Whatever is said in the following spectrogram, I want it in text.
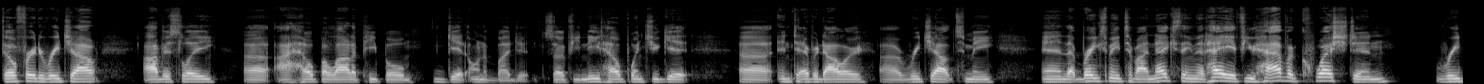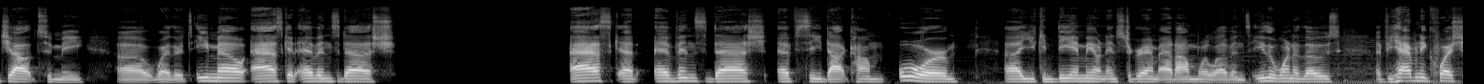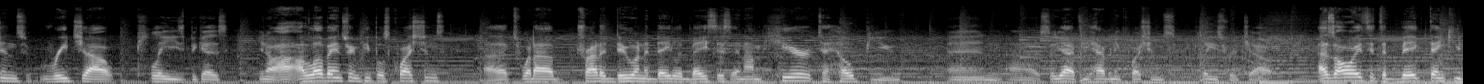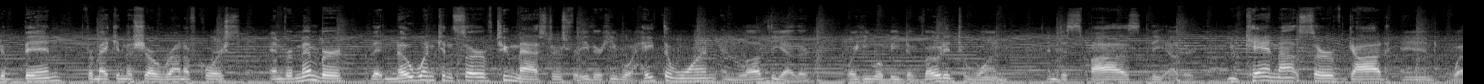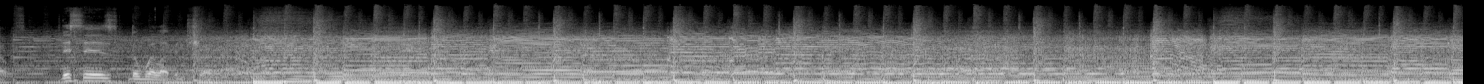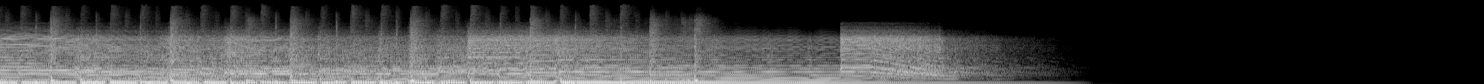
feel free to reach out. Obviously, uh, I help a lot of people get on a budget. So if you need help once you get uh, into EveryDollar, uh, reach out to me. And that brings me to my next thing that, hey, if you have a question, reach out to me, uh, whether it's email, ask at evans dash ask at evans fc.com or uh, you can DM me on Instagram at I'm Will Evans. Either one of those. If you have any questions, reach out, please, because you know I, I love answering people's questions. Uh, that's what I try to do on a daily basis, and I'm here to help you. And uh, so, yeah, if you have any questions, please reach out. As always, it's a big thank you to Ben for making the show run, of course. And remember that no one can serve two masters, for either he will hate the one and love the other, or he will be devoted to one and despise the other. You cannot serve God and wealth. This is The Will Evans Show.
